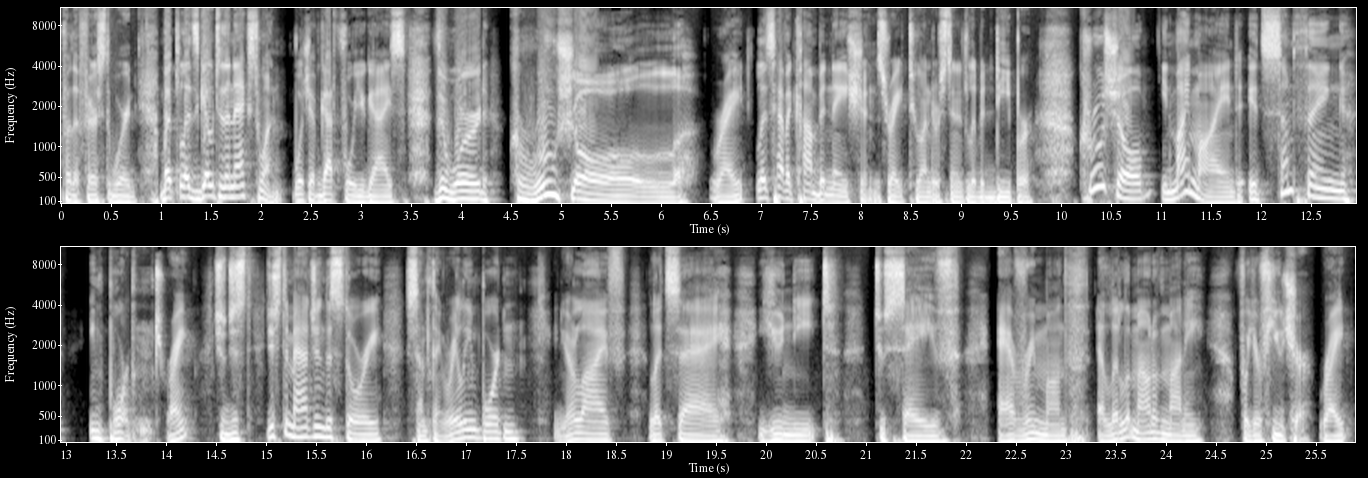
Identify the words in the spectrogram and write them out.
for the first word. But let's go to the next one, which I've got for you guys. The word crucial, right? Let's have a combinations, right, to understand it a little bit deeper. Crucial, in my mind, it's something important, right? So just just imagine the story, something really important in your life. Let's say you need to save every month a little amount of money for your future, right?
